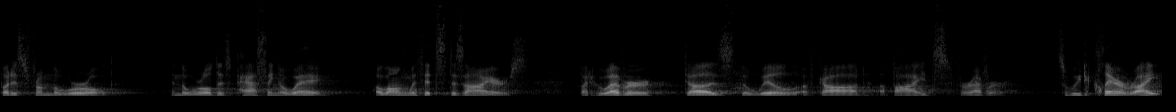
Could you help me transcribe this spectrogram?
but is from the world. And the world is passing away along with its desires. But whoever does the will of God abides forever. So we declare, right?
